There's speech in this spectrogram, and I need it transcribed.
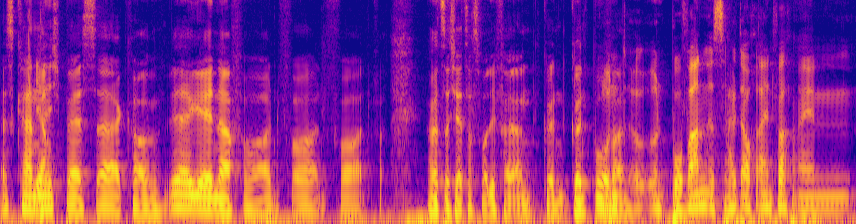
Es kann ja. nicht besser kommen. Wir gehen nach vorn, vorn, vorn. vorn. Hört sich jetzt auf Spotify an. Gönnt, gönnt Bovan. Und, und Bovan ist halt auch einfach ein.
